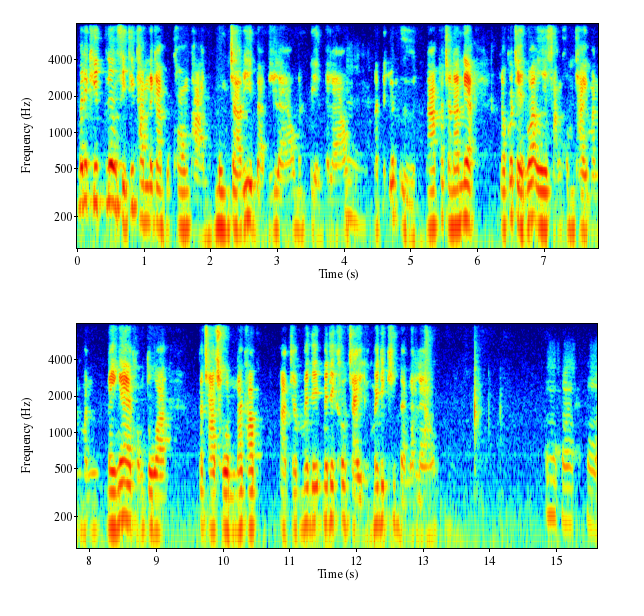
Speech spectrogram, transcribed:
ไม่ได้คิดเรื่องสิทธิธรรมในการปกครองผ่านมุมจารีตแบบนี้แล้ว มันเปลี่ยนไปแล้ว มันเป็นเรื่องอื่นนะเพราะฉะนั้นเนี่ยเราก็จะเห็นว่าเออสังคมไทยมันมันในแง่ของตัวประชาชนนะครับ อาจจะไม่ได้ไม่ได้เข้าใจหรือไม่ได้คิดแบบนั้นแล้วอืมอืม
